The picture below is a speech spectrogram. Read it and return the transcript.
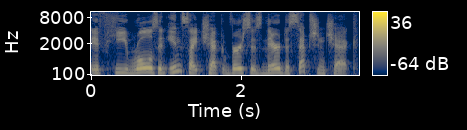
if he rolls an insight check versus their deception check,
